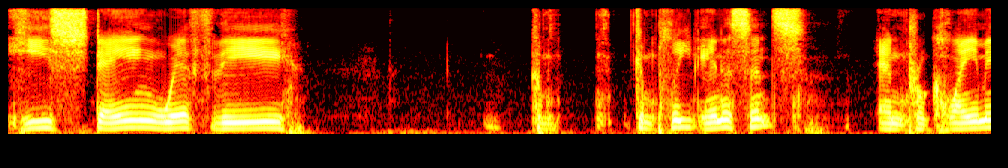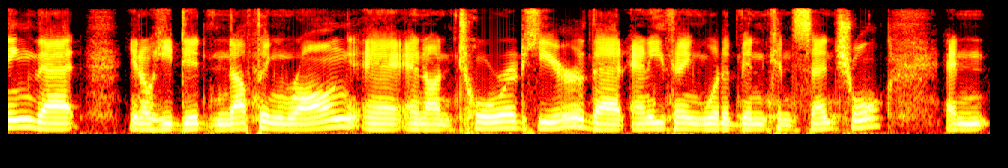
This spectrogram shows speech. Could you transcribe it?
he's staying with the com- complete innocence and proclaiming that you know he did nothing wrong and, and untoward here, that anything would have been consensual. And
